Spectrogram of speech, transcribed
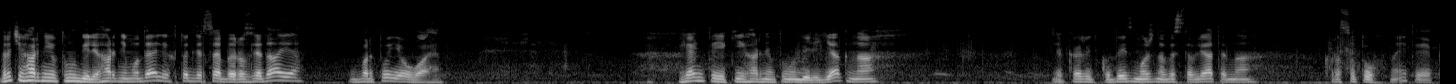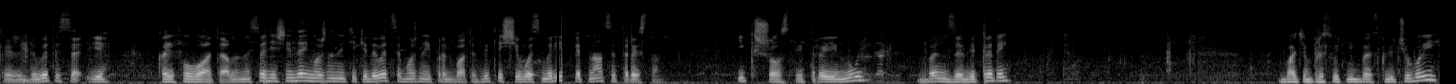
До речі, гарні автомобілі, гарні моделі. Хто для себе розглядає, вартує уваги. Гляньте, які гарні автомобілі. Як на, як кажуть, кудись можна виставляти на красоту. Знаєте, як кажуть, дивитися і кайфувати. Але на сьогоднішній день можна не тільки дивитися, можна і придбати. 2008 рік 15300. X6 3.0. Бензин відкритий. Бачимо присутній безключовий.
